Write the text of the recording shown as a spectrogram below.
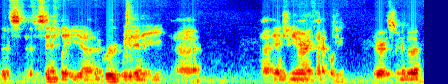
it's, it's essentially a group within the engineering faculty here at Swinburne.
